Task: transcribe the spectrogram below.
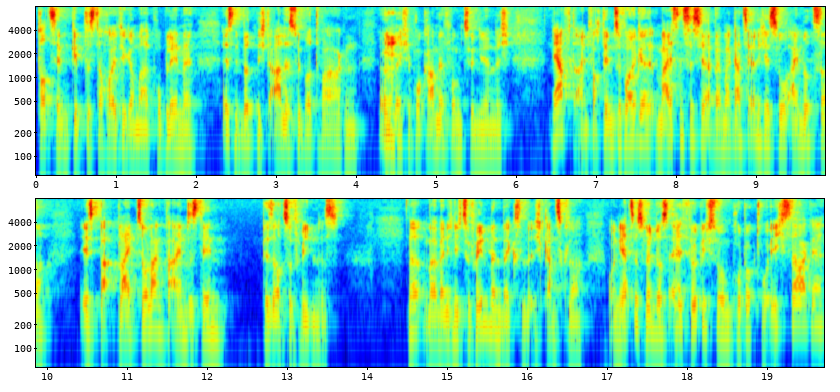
trotzdem gibt es da häufiger mal Probleme. Es wird nicht alles übertragen, irgendwelche Programme funktionieren nicht. Nervt einfach. Demzufolge, meistens ist ja, wenn man ganz ehrlich ist, so ein Nutzer ist, bleibt so lange bei einem System, bis er auch zufrieden ist. Ne? Weil wenn ich nicht zufrieden bin, wechsle ich, ganz klar. Und jetzt ist Windows 11 wirklich so ein Produkt, wo ich sage,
